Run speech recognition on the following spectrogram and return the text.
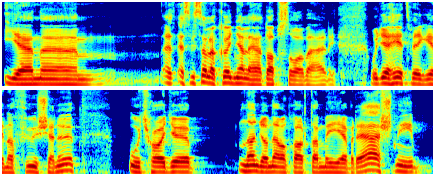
ilyen, uh, ezt, viszonylag könnyen lehet abszolválni. Ugye hétvégén a fűsenő, úgyhogy nagyon nem akartam mélyebbre ásni,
